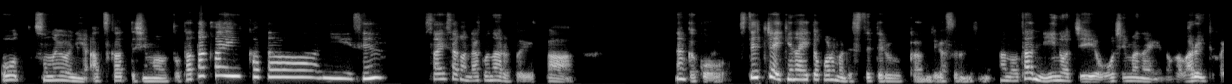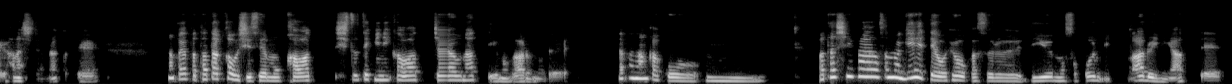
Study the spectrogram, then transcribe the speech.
をそのように扱ってしまうと、戦い方に繊細さがなくなるというか、なんかこう、捨てちゃいけないところまで捨ててる感じがするんですね。あの、単に命を惜しまないのが悪いとかいう話ではなくて、なんかやっぱ戦う姿勢も変わ、質的に変わっちゃうなっていうのがあるので、やっぱなんかこう、うん、私がそのゲーテを評価する理由もそこにある意味あって、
